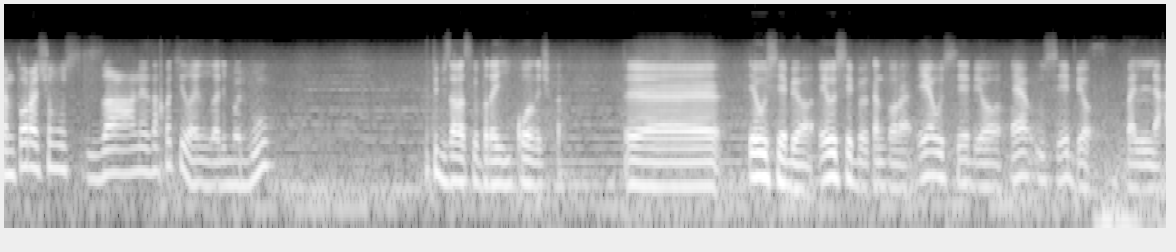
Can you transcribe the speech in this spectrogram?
Контора чомусь за... не захотіла йому дати боротьбу. Тобі зараз випадає іконочка. Е, Еусебіо, Еусебіо контора, Еусебіо, Еусебіо, бля.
